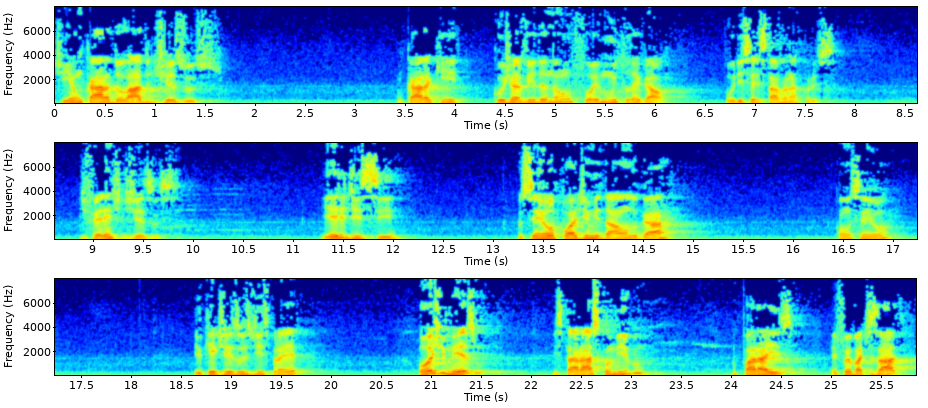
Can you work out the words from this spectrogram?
Tinha um cara do lado de Jesus. Um cara que, cuja vida não foi muito legal. Por isso ele estava na cruz. Diferente de Jesus. E ele disse: O Senhor pode me dar um lugar com o Senhor? E o que Jesus diz para ele? Hoje mesmo estarás comigo no paraíso. Ele foi batizado?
